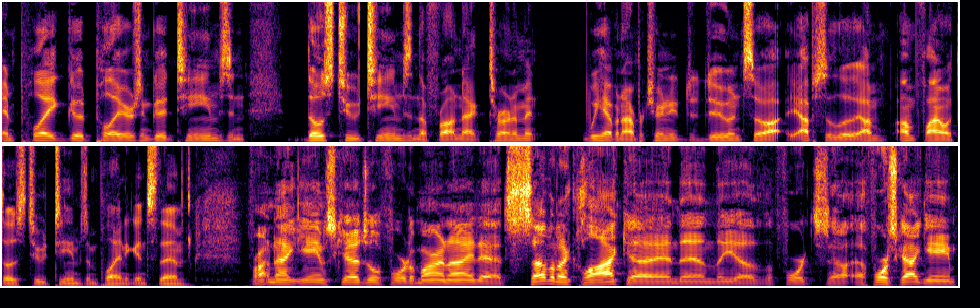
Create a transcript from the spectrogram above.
and play good players and good teams. And those two teams in the front Frontenac tournament we have an opportunity to do. And so, I, absolutely, I'm I'm fine with those two teams and playing against them. Frontenac game scheduled for tomorrow night at seven o'clock, uh, and then the uh, the Fort uh, Fort Scott game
